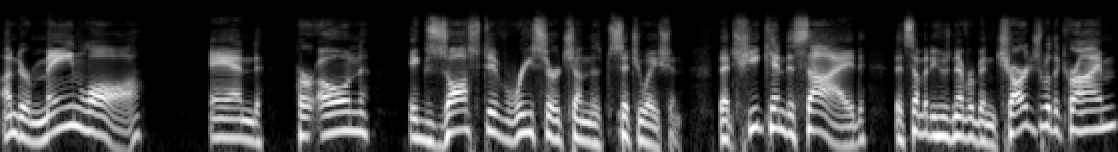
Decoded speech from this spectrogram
under Maine law and her own exhaustive research on the situation that she can decide that somebody who's never been charged with a crime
